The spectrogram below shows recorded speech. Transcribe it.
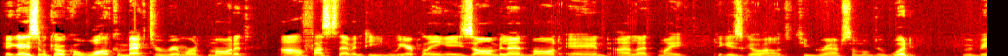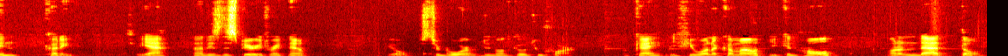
Hey guys, I'm Koko, welcome back to RimWorld Modded Alpha 17. We are playing a Zombieland mod and I let my piggies go out to grab some of the wood we've been cutting. So yeah, that is the spirit right now. Yo, Mr. Boar, do not go too far. Okay, if you want to come out, you can haul. Other than that, don't.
